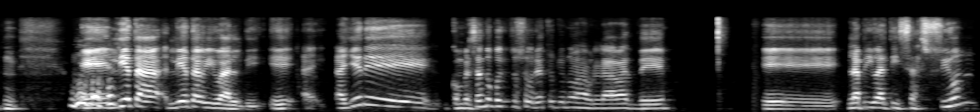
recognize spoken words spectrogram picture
eh, Lieta, Lieta, Vivaldi, eh, ayer conversando un poquito sobre esto, tú nos hablabas de la privatización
